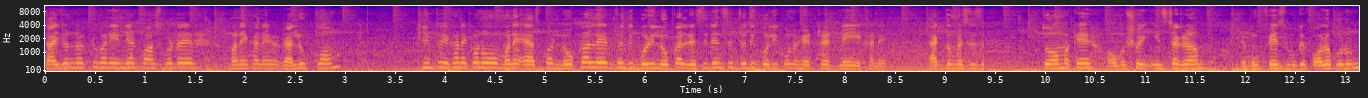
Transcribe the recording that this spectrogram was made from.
তাই জন্য একটুখানি ইন্ডিয়ান পাসপোর্টের মানে এখানে ভ্যালু কম। কিন্তু এখানে কোনো মানে অ্যাজ পার লোকালের যদি বলি লোকাল রেসিডেন্সের যদি বলি, কোনো হেট্রেট নেই এখানে। একদম তো আমাকে অবশ্যই ইনস্টাগ্রাম এবং ফেসবুকে ফলো করুন।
